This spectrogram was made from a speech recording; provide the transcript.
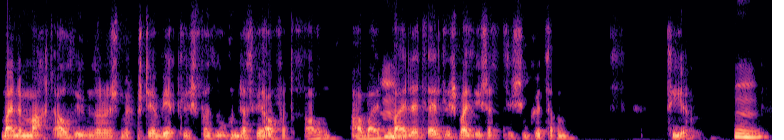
meine Macht ausüben, sondern ich möchte ja wirklich versuchen, dass wir auf Vertrauen arbeiten. Weil Hm. letztendlich weiß ich, dass ich einen kürzeren ziehe. Hm.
